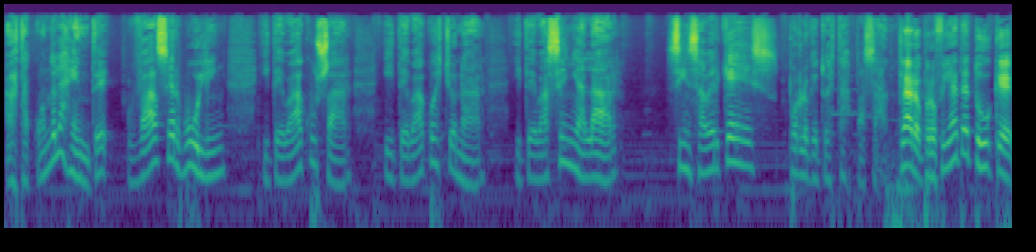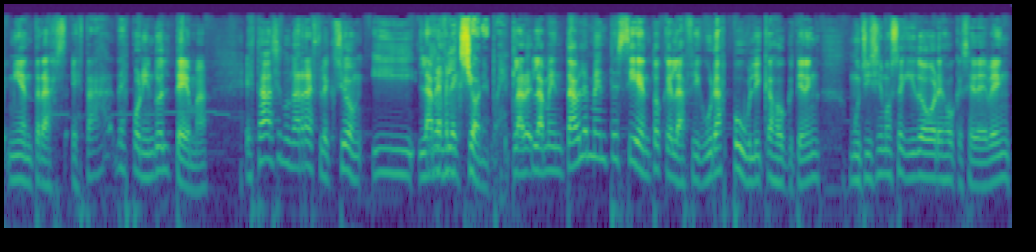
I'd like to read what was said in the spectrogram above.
¿Hasta cuándo la gente va a hacer bullying y te va a acusar y te va a cuestionar y te va a señalar sin saber qué es por lo que tú estás pasando. Claro, pero fíjate tú que mientras estás exponiendo el tema, estaba haciendo una reflexión y... lamen- Reflexiones, pues. Claro, lamentablemente siento que las figuras públicas o que tienen muchísimos seguidores o que se deben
